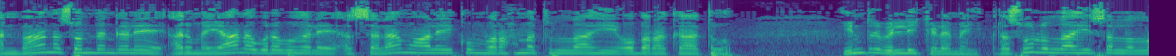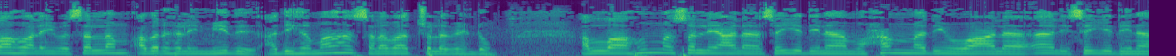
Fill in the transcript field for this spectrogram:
அன்பான சொந்தங்களே அருமையான உறவுகளே அஸ்ஸலாம் வலைக்கும் வரஹமத்துல்லாஹி ஒபரகாத்து இன்று வெள்ளிக்கிழமை ரசூலுல்லாஹி சல்லாஹூ அலை வசல்லம் அவர்களின் மீது அதிகமாக செலவாச் சொல்ல வேண்டும். அல்லாஹும் அசல்லி அல சையதினா முஹம்மதின் வால அலி சையதினா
